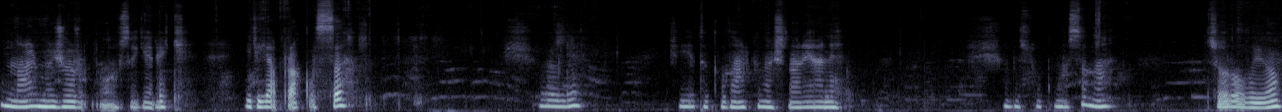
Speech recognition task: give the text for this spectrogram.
Bunlar majör olsa gerek. İri yapraklısı. Şöyle şeye takıldı arkadaşlar yani. Şöyle sokması da zor oluyor.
